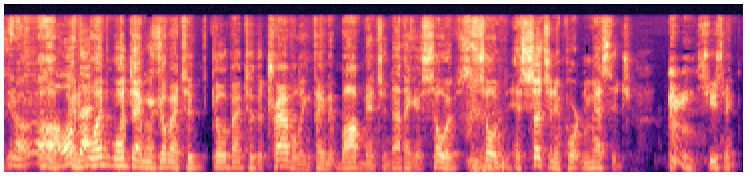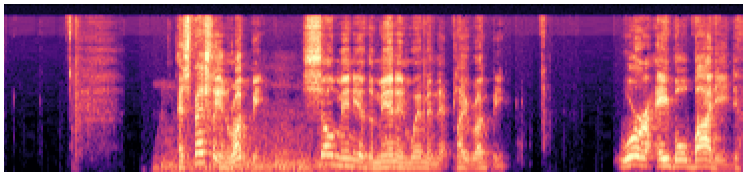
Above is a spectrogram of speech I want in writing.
You know, uh, and that. one one thing we go back to go back to the traveling thing that Bob mentioned. I think it's so so it's such an important message. Excuse me. Especially in rugby, so many of the men and women that play rugby were able-bodied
